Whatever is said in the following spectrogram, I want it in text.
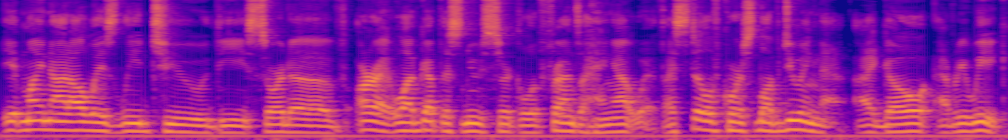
it might not always lead to the sort of, all right, well, I've got this new circle of friends I hang out with. I still, of course, love doing that. I go every week.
